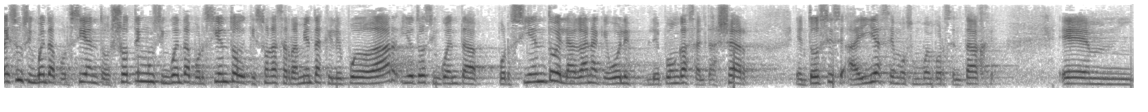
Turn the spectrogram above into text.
es un 50%. Yo tengo un 50% de que son las herramientas que le puedo dar y otro 50% es la gana que vos le, le, pongas al taller. Entonces, ahí hacemos un buen porcentaje. Eh,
